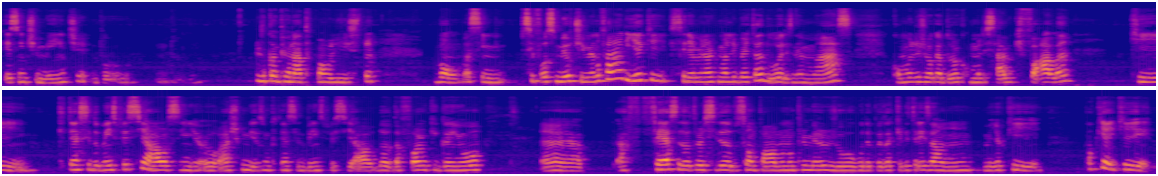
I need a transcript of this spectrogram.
recentemente do, do, do Campeonato Paulista. Bom, assim, se fosse meu time, eu não falaria que, que seria melhor que uma Libertadores, né? Mas como ele é jogador, como ele sabe que fala, que, que tenha sido bem especial, assim, eu acho mesmo que tenha sido bem especial, da, da forma que ganhou é, a festa da torcida do São Paulo no primeiro jogo, depois daquele 3 a 1 meio que, ok, que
